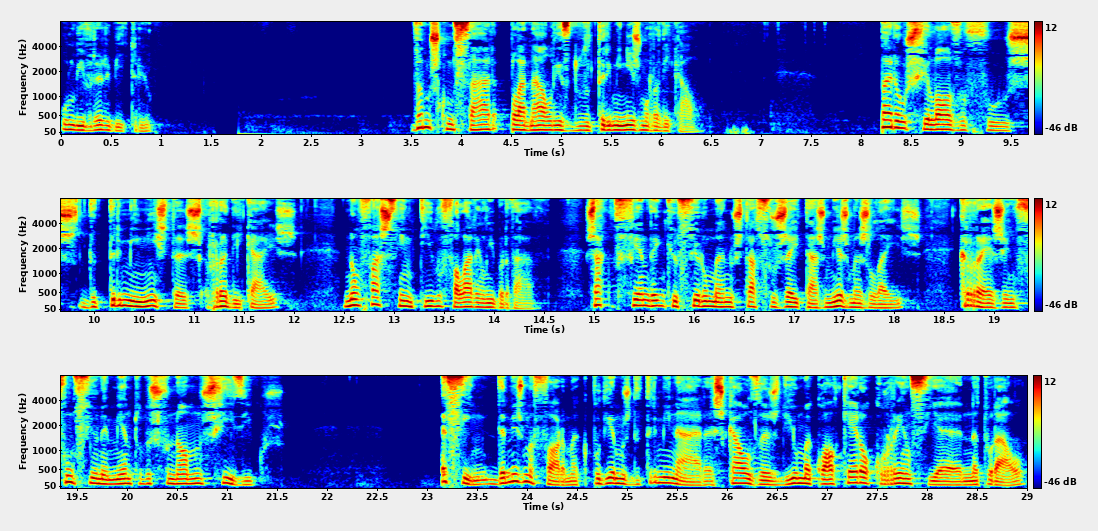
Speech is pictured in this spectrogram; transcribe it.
o livre-arbítrio. Vamos começar pela análise do determinismo radical. Para os filósofos deterministas radicais, não faz sentido falar em liberdade já que defendem que o ser humano está sujeito às mesmas leis que regem o funcionamento dos fenómenos físicos. Assim, da mesma forma que podemos determinar as causas de uma qualquer ocorrência natural,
